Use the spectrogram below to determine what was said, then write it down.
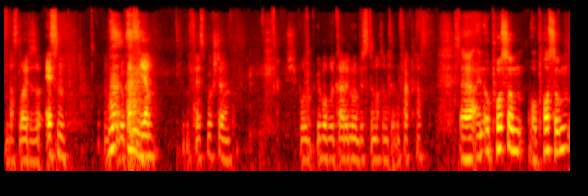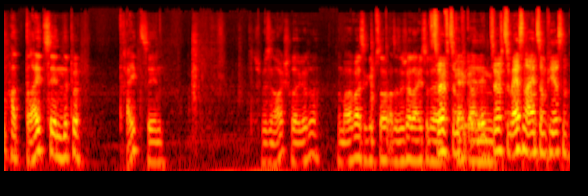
Und was Leute so essen und fotografieren und Facebook stellen. Ich überbrücke gerade nur, bis du noch den dritten Fakt hast. Äh, ein Opossum, Opossum hat 13 Nippel. 13? Das ist ein bisschen arg schräg, oder? Normalerweise gibt es auch, also das ist ja eigentlich so der 12 zum, Gag an- äh, 12 zum Essen, 1 zum Piercen.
